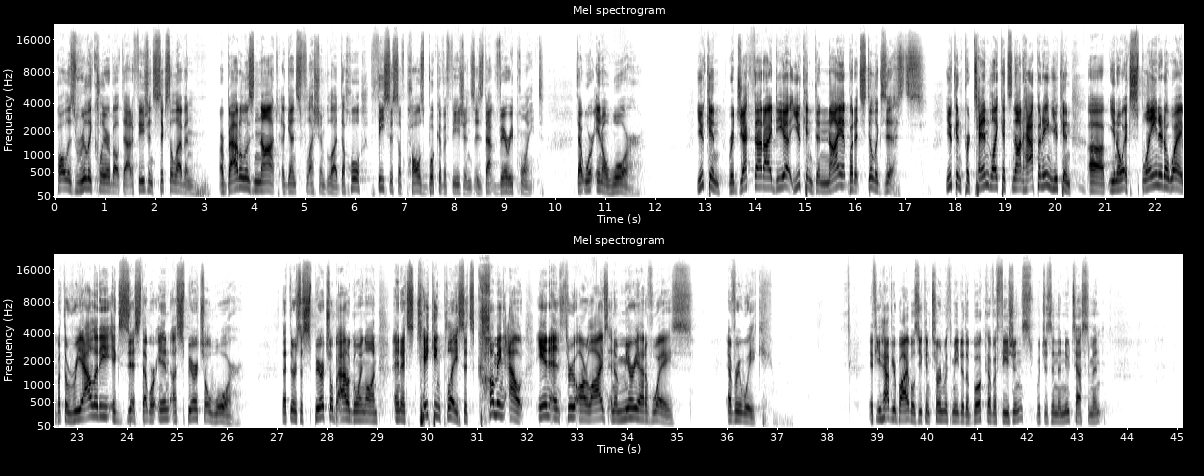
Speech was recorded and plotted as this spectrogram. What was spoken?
Paul is really clear about that. Ephesians 6:11. Our battle is not against flesh and blood. The whole thesis of Paul's book of Ephesians is that very point that we're in a war. You can reject that idea, you can deny it, but it still exists. You can pretend like it's not happening. You can, uh, you know, explain it away, but the reality exists that we're in a spiritual war, that there's a spiritual battle going on, and it's taking place. It's coming out in and through our lives in a myriad of ways every week. If you have your Bibles, you can turn with me to the book of Ephesians, which is in the New Testament.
